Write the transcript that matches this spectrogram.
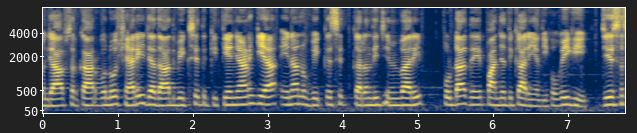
ਪੰਜਾਬ ਸਰਕਾਰ ਵੱਲੋਂ ਸ਼ਹਿਰੀ ਜਾਇਦਾਦ ਵਿਕਸਿਤ ਕੀਤੀਆਂ ਜਾਣਗੀਆਂ। ਇਹਨਾਂ ਨੂੰ ਵਿਕਸਿਤ ਕਰਨ ਦੀ ਜ਼ਿੰਮੇਵਾਰੀ ਪੁੱਡਾ ਦੇ ਪੰਜ ਅਧਿਕਾਰੀਆਂ ਦੀ ਹੋਵੇਗੀ। ਜਿਸ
